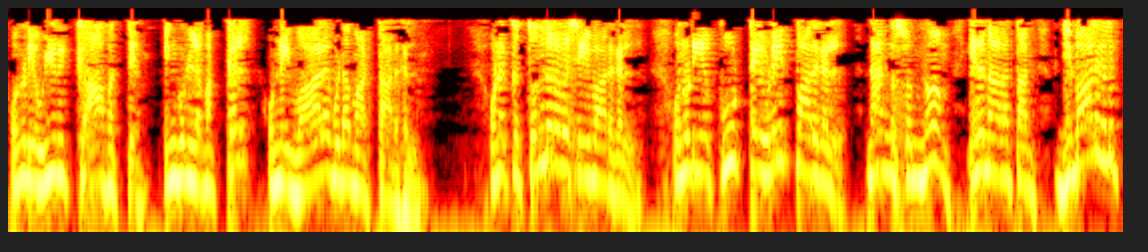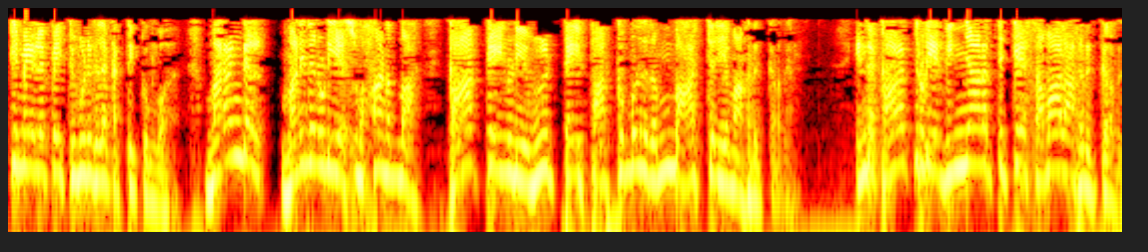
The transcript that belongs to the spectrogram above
உன்னுடைய உயிருக்கு ஆபத்து. இங்குள்ள மக்கள் உன்னை வாழ விட மாட்டார்கள். உனக்கு தொந்தரவு செய்வார்கள். உன்னுடைய கூட்டை உடைப்பார்கள். நாங்க சொன்னோம் இதனால தான் ஜிபால்களுக்கு மேலே போய் வீடுகளை கட்டிக்குங்க. மரங்கள் மனிதனுடைய சுகானந்தா காக்கையினுடைய வீட்டை பார்க்கும் பொழுது ரொம்ப ஆச்சரியமாக இருக்கிறது. இந்த காலத்தினுடைய விஞ்ஞானத்துக்கே சவாலாக இருக்கிறது.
